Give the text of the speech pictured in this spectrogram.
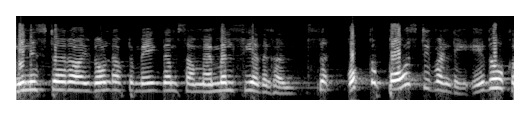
minister you don't have to make them some MLC అది కాదు. ఒక్క పోస్ట్ ఇవ్వండి. ఏదో ఒక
